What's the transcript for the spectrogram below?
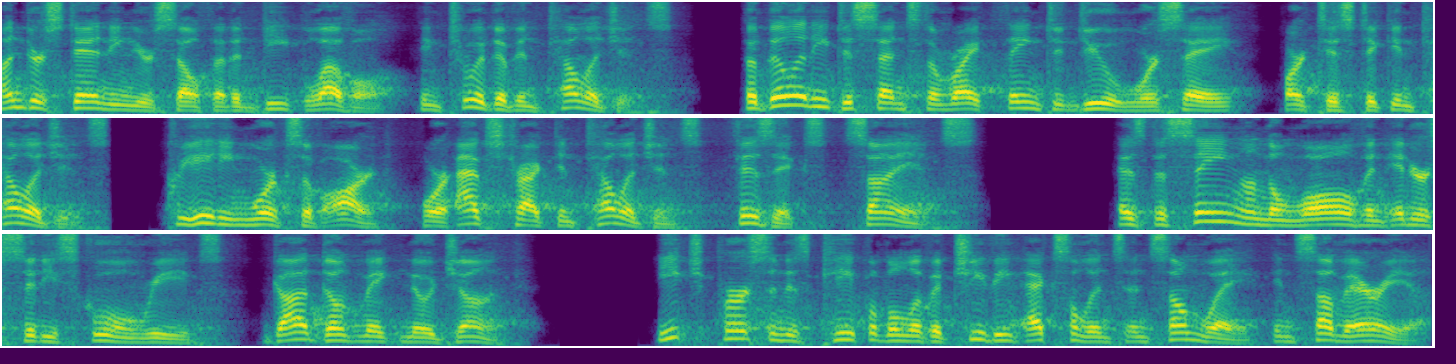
understanding yourself at a deep level, intuitive intelligence, ability to sense the right thing to do or say, artistic intelligence, creating works of art, or abstract intelligence, physics, science. As the saying on the wall of an inner city school reads, God don't make no junk. Each person is capable of achieving excellence in some way, in some area.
